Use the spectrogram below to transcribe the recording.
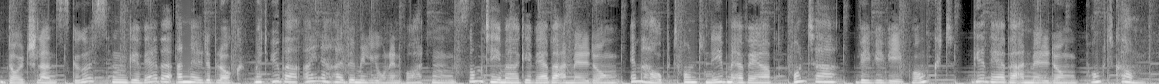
Deutschlands größten Gewerbeanmeldeblock mit über eine halbe Million Worten zum Thema Gewerbeanmeldung im Haupt- und Nebenerwerb unter www.gewerbeanmeldung.com.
